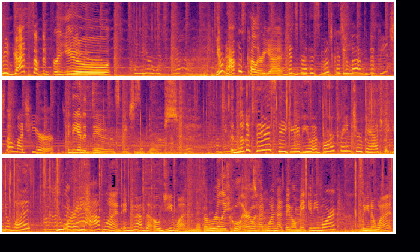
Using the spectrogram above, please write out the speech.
We got something for you. Come here, what's that? You don't have this color yet. It's for the smooch because you loved the beach so much here. Indiana Dunes beaches and beaches. And look at this. They gave you a Bark Ranger badge, but you know what? Oh, you already have one, and you have the OG one. The really cool Arrowhead one that they don't make anymore. So you know what?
